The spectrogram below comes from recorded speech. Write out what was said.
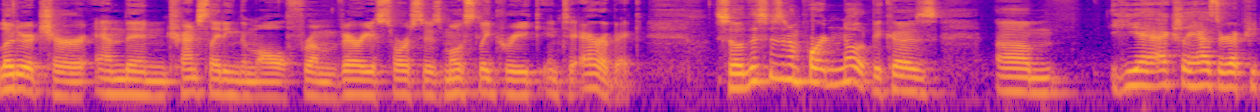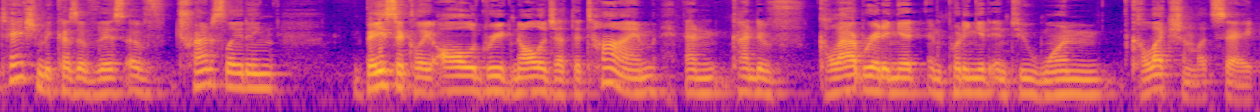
literature and then translating them all from various sources, mostly Greek, into Arabic. So this is an important note because um, he actually has a reputation because of this of translating basically all Greek knowledge at the time and kind of collaborating it and putting it into one collection, let's say.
